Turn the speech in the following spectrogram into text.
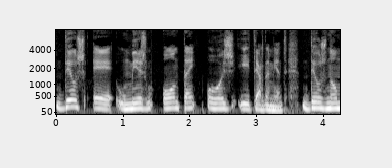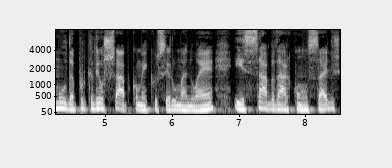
Deus é o mesmo ontem, hoje e eternamente. Deus não muda porque Deus sabe como é que o ser humano é e sabe dar conselhos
